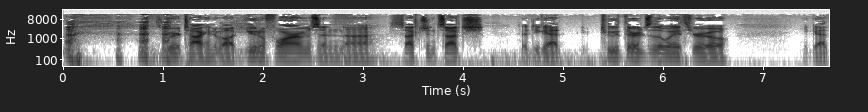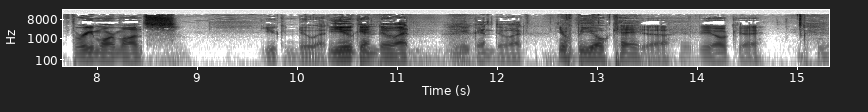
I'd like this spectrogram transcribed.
we were talking about uniforms and uh, such and such. That you got two thirds of the way through. You got three more months. You can do it. You can do it. You can do it. You'll be okay. Yeah, you'll be okay. Okay.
